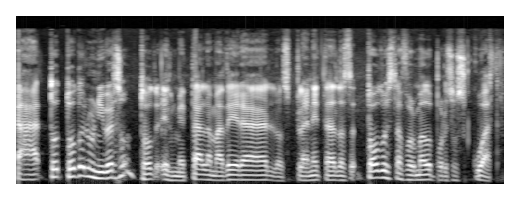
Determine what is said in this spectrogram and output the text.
Ah, to- todo el universo, todo el metal, la madera, los planetas, todo está formado por esos cuatro.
